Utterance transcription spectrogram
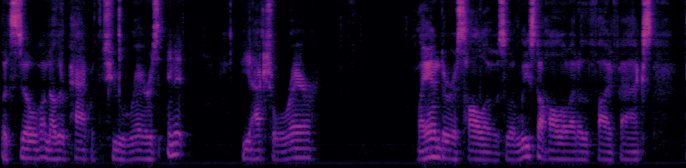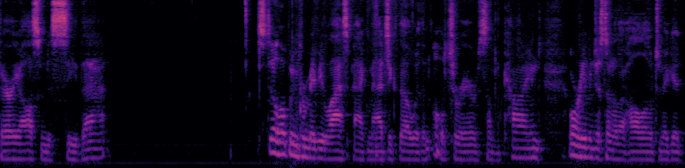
but still another pack with two rares in it. The actual rare, Landorus Holo, so at least a holo out of the five packs. Very awesome to see that. Still hoping for maybe last pack magic though with an ultra rare of some kind, or even just another holo to make it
